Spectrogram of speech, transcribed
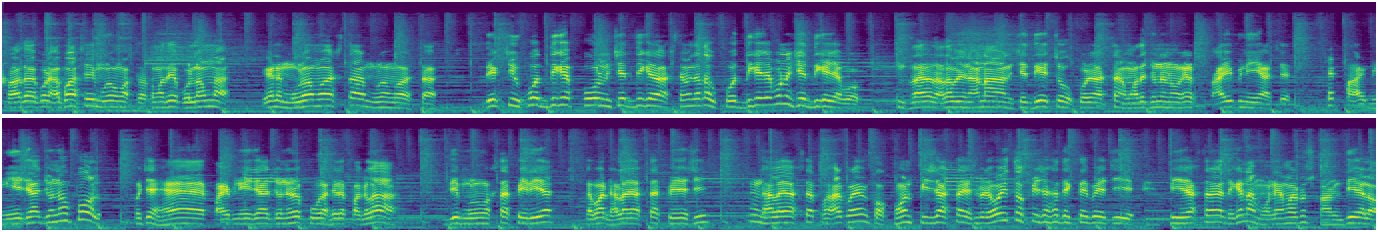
খাওয়া দাওয়া করে আবার সেই মুড়ো মাছটা, তোমাদের বললাম না, এখানে মুড়া মাছটা আর মুড়ো মাছটা। দেখছি উপর দিকে পোল, নিচের দিকে রাস্তা। আমি, দাদা, উপর দিকে যাব নিচের দিকে যাব? দাদা দাদা বলছে, না না, নিচের দিকে চো, উপরে রাস্তা। আমাদের জন্য এখানে পাইপ নিয়ে আছে। পাইপ নিয়ে যাওয়ার জন্য পোল? বলছে হ্যাঁ পাইপ নিয়ে যাওয়ার জন্য পোল আছে পাগলা। দিয়ে মুড়ো রাস্তা পেরিয়ে আবার ঢালাই রাস্তা পেয়েছি। ঢালাই রাস্তা পার করে আমি কখন পিচ রাস্তায় এসে ওই তো পিচ রাস্তা দেখতে পেয়েছি। পিচ রাস্তাটা দেখে না মনে আমার একটু শান্তি এলো।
